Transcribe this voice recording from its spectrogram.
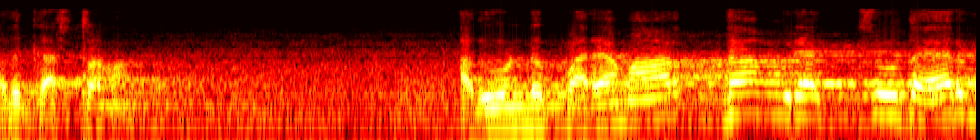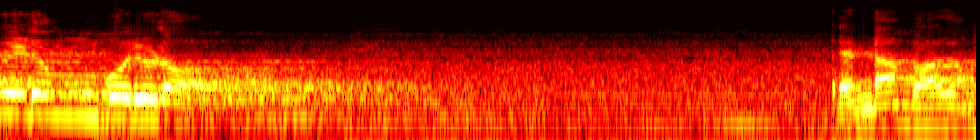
അത് കഷ്ടമാണ്. അതുകൊണ്ട് പരമാർത്ഥമുരച്ചു തേർവിടും പൊരുളോ? രണ്ടാം ഭാഗം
